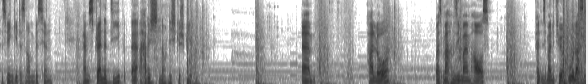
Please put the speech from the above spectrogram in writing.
Deswegen geht es noch ein bisschen. Ähm, Stranded Deep äh, habe ich noch nicht gespielt. Ähm, hallo? Was machen Sie in meinem Haus? Könnten Sie meine Tür in Ruhe lassen?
